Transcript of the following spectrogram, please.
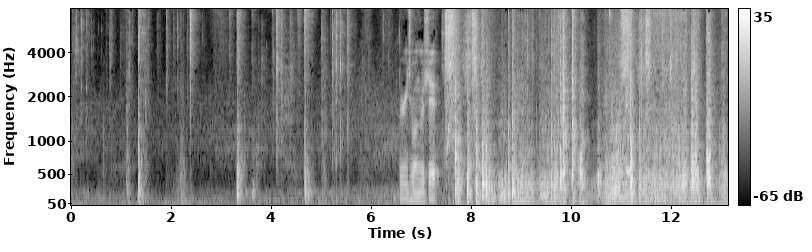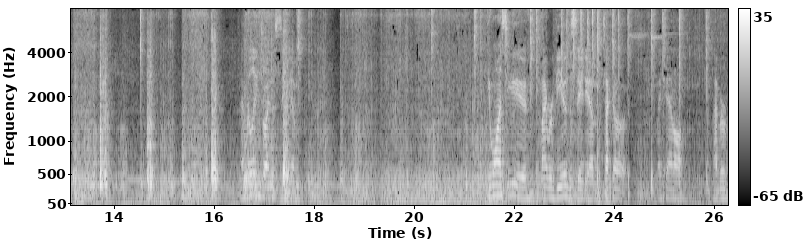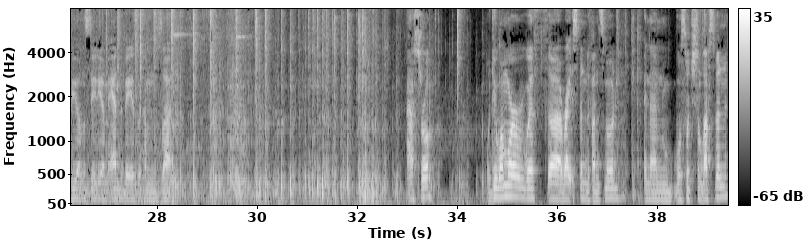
Three, two, one, go Shit! I'm really enjoying this stadium. If you want to see my review of the stadium, check out my channel. I have a review on the stadium and the beys that come in the set. Astral. We'll do one more with uh, right spin defense mode, and then we'll switch to left spin.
